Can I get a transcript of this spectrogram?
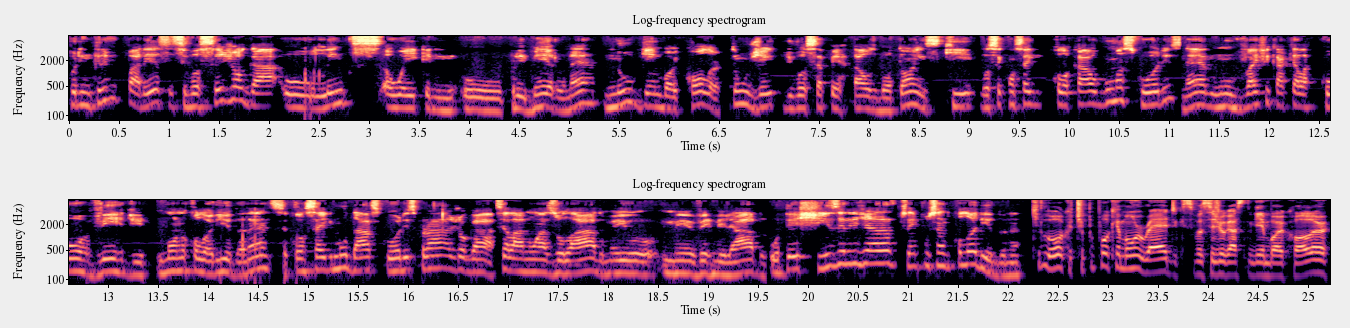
por incrível que pareça, se você jogar o Link's Awakening, o primeiro, né? No Game Boy Color, tem um jeito de você apertar os botões que você consegue colocar algumas cores, né? Não vai ficar aquela cor verde monocolorida, né? Você consegue mudar as cores para jogar, sei lá, num azulado, meio meio, meio vermelhado. O DX ele já era 100% colorido, né? Que louco, tipo Pokémon Red, que se você jogasse no Game Boy Color,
